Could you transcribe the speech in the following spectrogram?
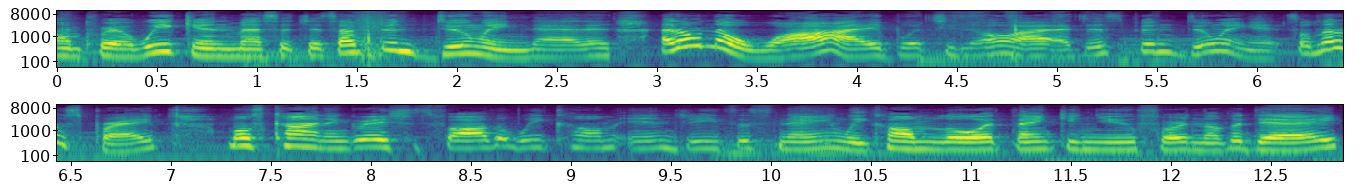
on um, prayer weekend messages, I've been doing that. And I don't know why, but you know, I, just been doing it. So let us pray. Most kind and gracious Father, we come in Jesus' name. We come, Lord, thanking you for another day.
